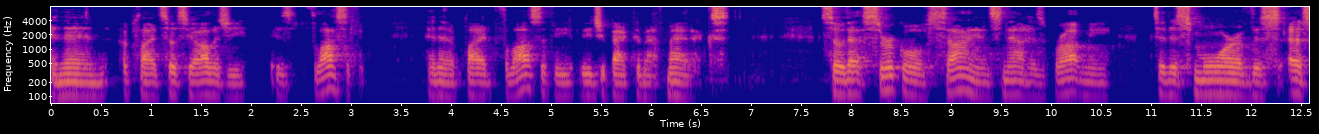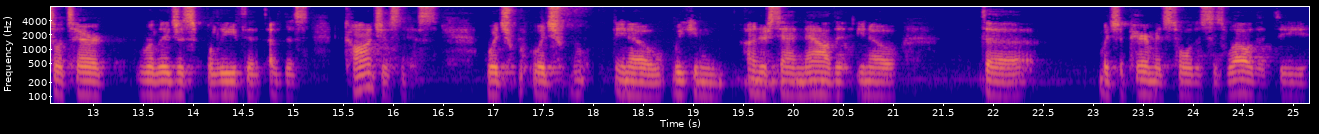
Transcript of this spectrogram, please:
And then applied sociology is philosophy. And then applied philosophy leads you back to mathematics. So that circle of science now has brought me to this more of this esoteric religious belief that, of this consciousness, which which you know we can understand now that you know the which the pyramids told us as well that the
